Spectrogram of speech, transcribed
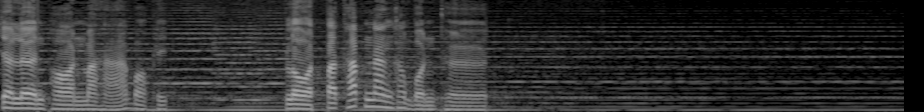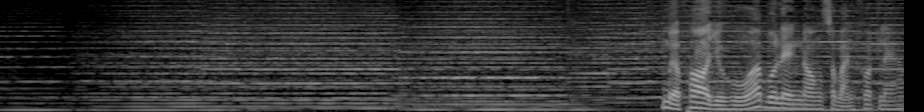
เจริญพรมหาบอพิษโปรดประทับนั่งข้างบนเถิดเมื่อพ่ออยู่หัวบุเรงนองสวรรคตแล้ว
